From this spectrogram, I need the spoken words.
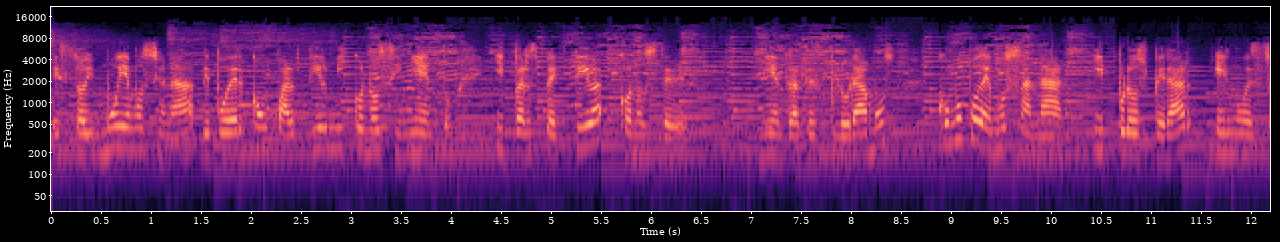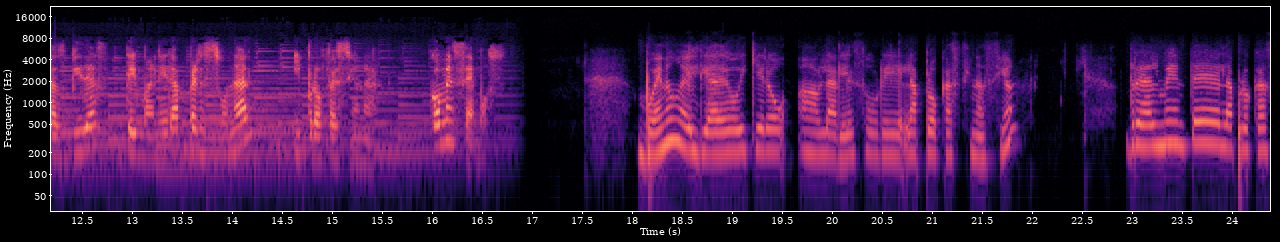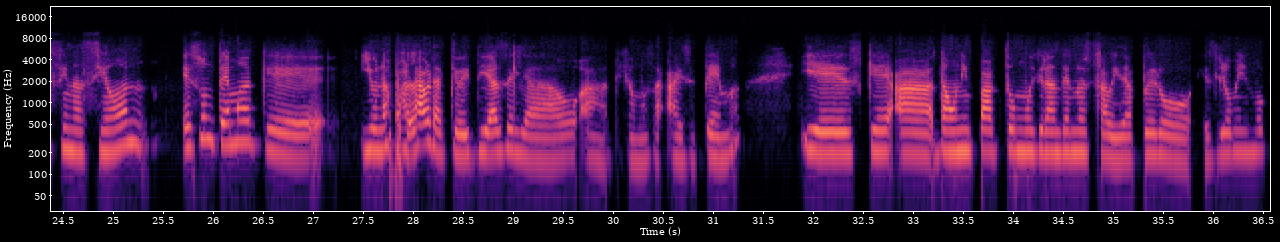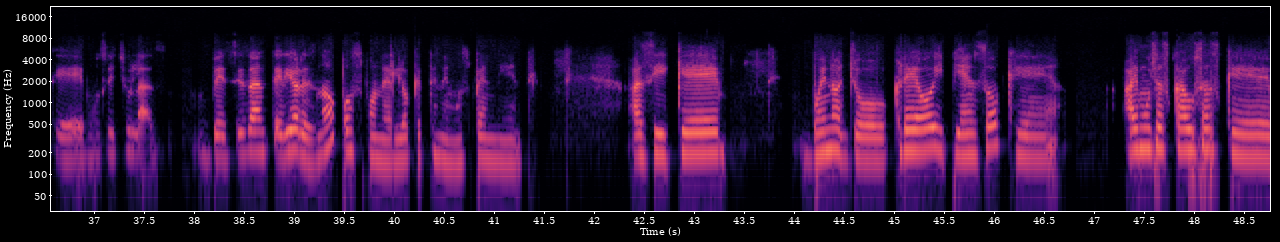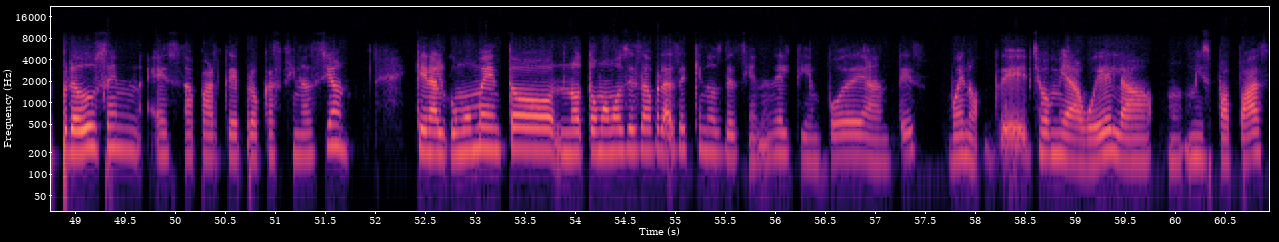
Estoy muy emocionada de poder compartir mi conocimiento y perspectiva con ustedes, mientras exploramos cómo podemos sanar y prosperar en nuestras vidas de manera personal y profesional. Comencemos. Bueno, el día de hoy quiero hablarles sobre la procrastinación. Realmente la procrastinación es un tema que y una palabra que hoy día se le ha dado a, digamos, a, ese tema y es que ah, da un impacto muy grande en nuestra vida, pero es lo mismo que hemos hecho las veces anteriores, ¿no? Posponer lo que tenemos pendiente. Así que, bueno, yo creo y pienso que hay muchas causas que producen esta parte de procrastinación, que en algún momento no tomamos esa frase que nos decían en el tiempo de antes. Bueno, de hecho mi abuela, mis papás,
